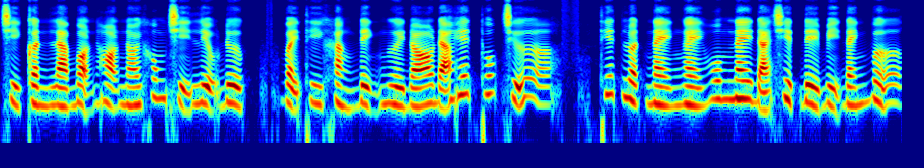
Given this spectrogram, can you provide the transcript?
Chỉ cần là bọn họ nói không trị liệu được, vậy thì khẳng định người đó đã hết thuốc chữa. Thiết luật này ngày hôm nay đã triệt để bị đánh vỡ.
